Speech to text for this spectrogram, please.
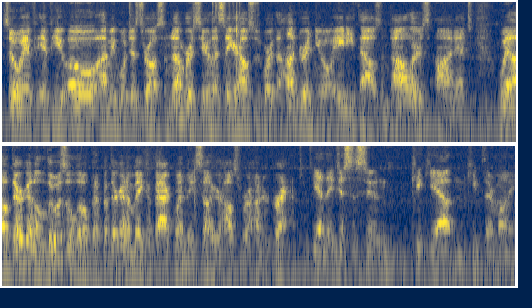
So if, if you owe, I mean, we'll just throw out some numbers here. Let's say your house is worth 100 and you owe $80,000 on it. Well, they're going to lose a little bit, but they're going to make it back when they sell your house for 100 grand. Yeah, they just as soon kick you out and keep their money.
